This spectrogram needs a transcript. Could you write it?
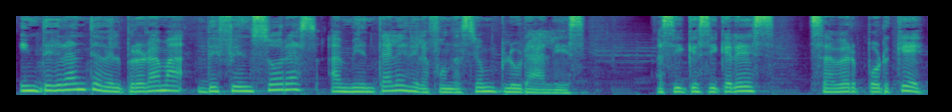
integrante del programa Defensoras Ambientales de la Fundación Plurales. Así que si querés saber por qué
